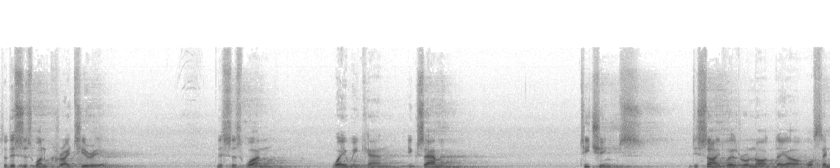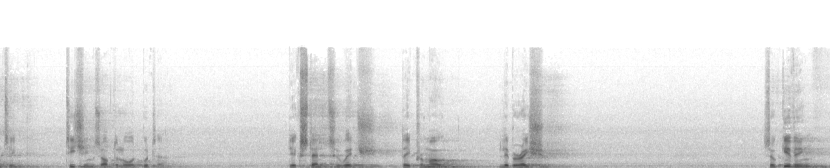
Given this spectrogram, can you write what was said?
So this is one criteria. This is one way we can examine teachings, decide whether or not they are authentic teachings of the Lord Buddha the extent to which they promote liberation. So, giving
